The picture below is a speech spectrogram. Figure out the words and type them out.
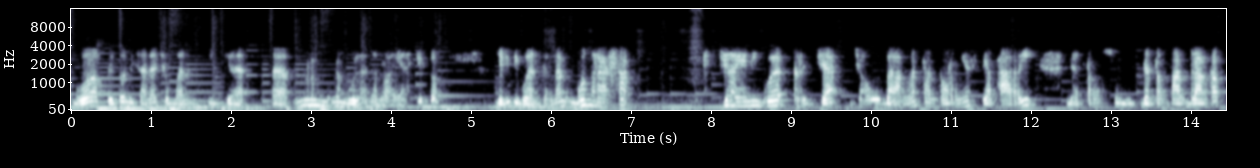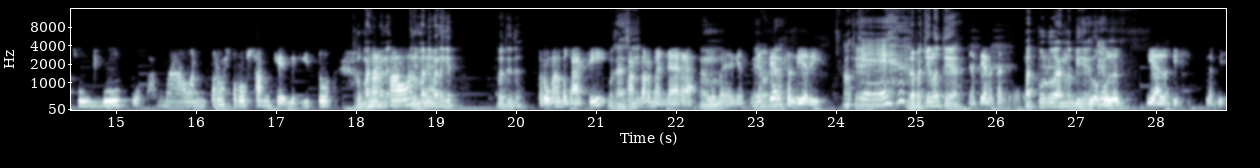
Gue waktu itu di sana cuman tiga 6, 6 bulanan lah ya gitu. Jadi di bulan ke-6 gue ngerasa gila ya nih gue kerja jauh banget kantornya setiap hari datang datang berangkat subuh pulang malam terus terusan kayak begitu rumah di mana rumah di mana gitu waktu itu rumah Bekasi, Bekasi. kantor bandara hmm. lo bayangin ya nyetir udah. sendiri oke okay. okay. berapa kilo tuh ya nyetir sendiri 40-an lebih ya 20 iya lebih lebih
